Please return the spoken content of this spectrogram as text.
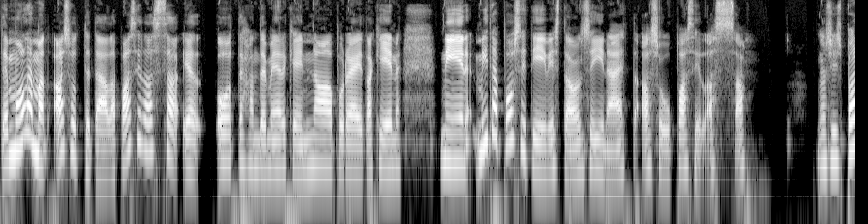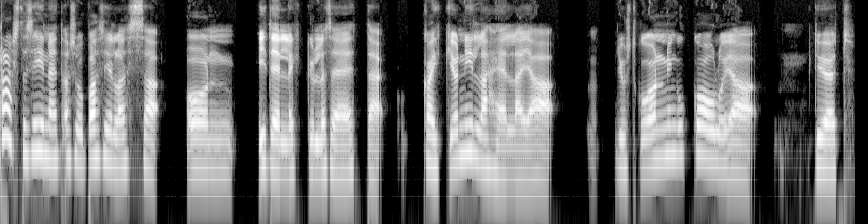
Te molemmat asutte täällä Pasilassa ja oottehan te melkein naapureitakin, niin mitä positiivista on siinä, että asuu Pasilassa? No siis parasta siinä, että asuu Pasilassa on itselle kyllä se, että kaikki on niin lähellä ja just kun on niinku koulu ja työt,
